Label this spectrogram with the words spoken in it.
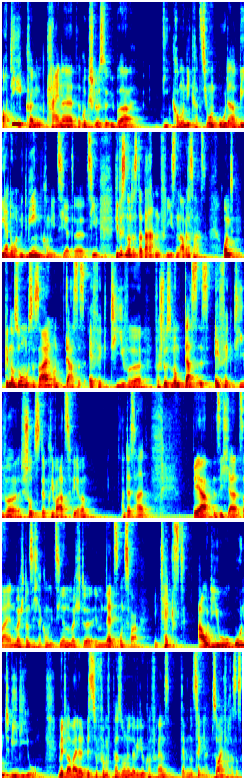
auch die können keine Rückschlüsse über die Kommunikation oder wer dort mit wem kommuniziert äh, ziehen. Die wissen nur, dass da Daten fließen, aber das war's. Und genau so muss es sein und das ist effektive Verschlüsselung, das ist effektiver Schutz der Privatsphäre. Und deshalb Wer sicher sein möchte und sicher kommunizieren möchte im Netz, und zwar in Text, Audio und Video, mittlerweile bis zu fünf Personen in der Videokonferenz, der benutzt Signal. So einfach ist es.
